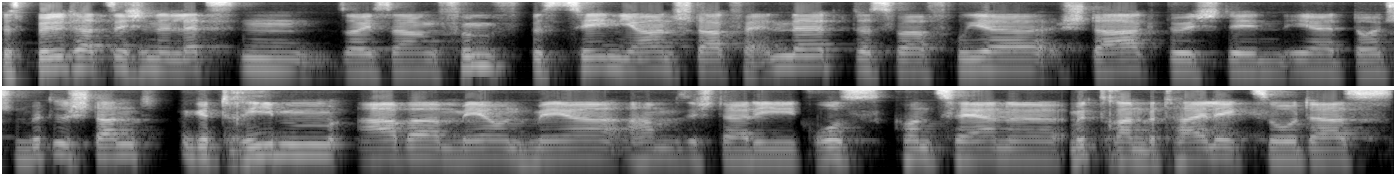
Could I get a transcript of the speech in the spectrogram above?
Das Bild hat sich in den letzten, soll ich sagen, fünf bis zehn Jahren stark verändert. Das war früher stark durch den eher deutschen Mittelstand getrieben, aber mehr und mehr haben sich da die Großkonzerne mit dran beteiligt, so dass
